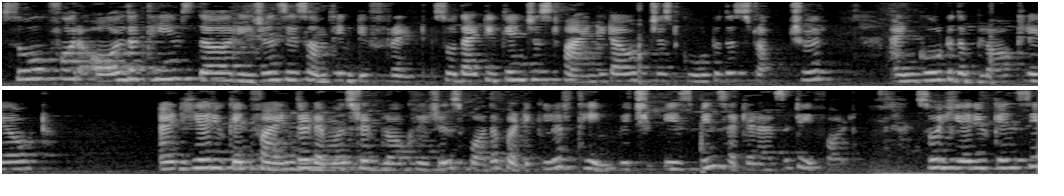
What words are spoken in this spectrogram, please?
So for all the themes the regions is something different. So that you can just find it out just go to the structure and go to the block layout. And here you can find the demonstrate block regions for the particular theme which is been set as a default so here you can see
